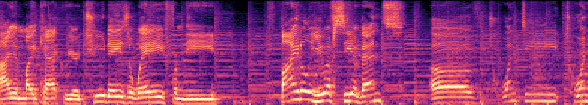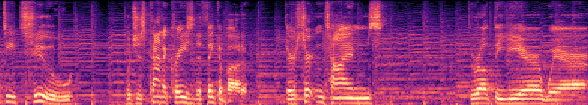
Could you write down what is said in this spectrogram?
I am Mike Heck. We are two days away from the final UFC event of 2022, which is kind of crazy to think about it there are certain times throughout the year where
